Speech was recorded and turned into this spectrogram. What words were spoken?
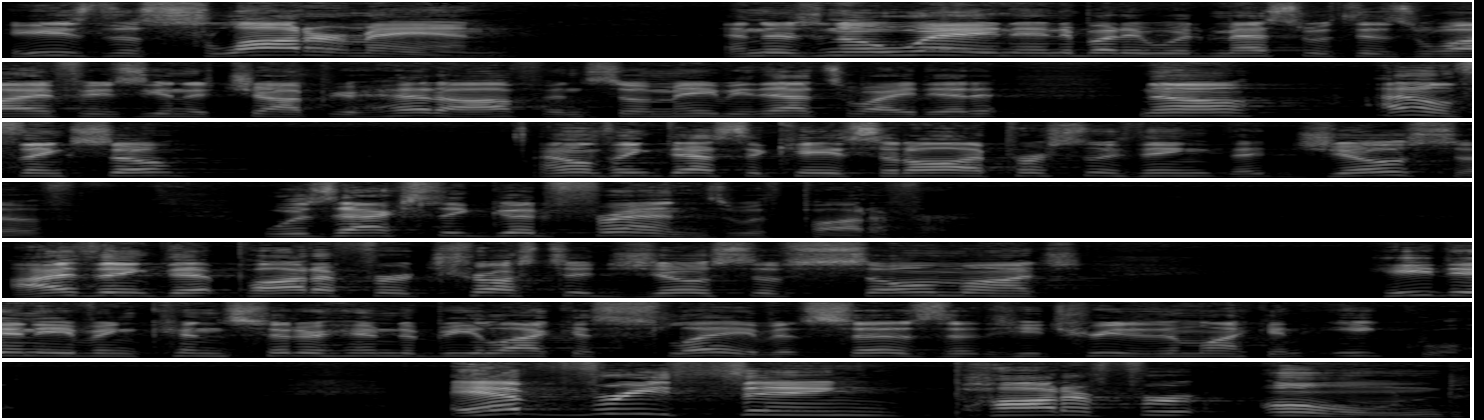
He's the slaughter man. And there's no way anybody would mess with his wife. He's going to chop your head off. And so maybe that's why he did it. No, I don't think so. I don't think that's the case at all. I personally think that Joseph was actually good friends with Potiphar. I think that Potiphar trusted Joseph so much, he didn't even consider him to be like a slave. It says that he treated him like an equal. Everything Potiphar owned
